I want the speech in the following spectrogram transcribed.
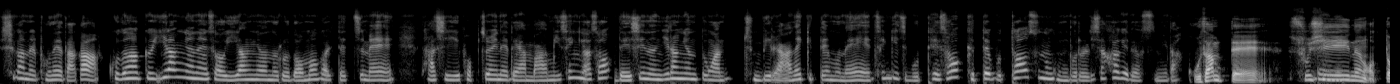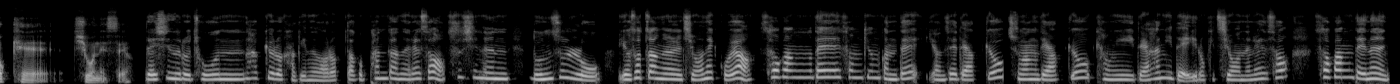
시간을 보내다가 고등학교 1학년에서 2학년으로 넘어갈 때쯤에 다시 법조인에 대한 마음이 생겨서 내신은 1학년 동안 준비를 안 했기 때문에 챙기지 못해서 그때부터 수능 공부를 시작하게 되었습니다. 고3 때 수시는 어떻게 지원했어요? 내신으로 좋은 학교를 가기는 어렵다고 판단을 해서 수시는 논술로 6장을 지원했고요. 서강대, 성균관대, 연세대학교, 중앙대학교, 경희대, 한의대 이렇게 지원을 해서 서강대는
